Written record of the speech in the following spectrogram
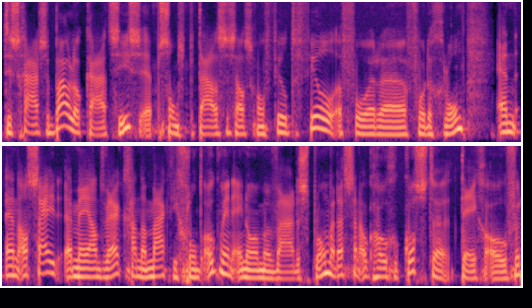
de schaarse bouwlocaties. Eh, soms betalen ze zelfs gewoon veel te veel voor, uh, voor de grond. En, en als zij ermee aan het werk gaan, dan maakt die grond ook weer een enorme waardesprong. Maar daar staan ook hoge kosten tegenover.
